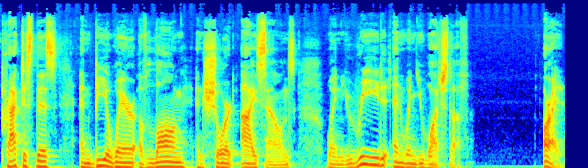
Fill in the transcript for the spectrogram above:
Practice this and be aware of long and short I sounds when you read and when you watch stuff. All right,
